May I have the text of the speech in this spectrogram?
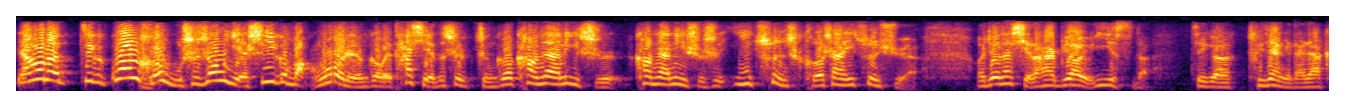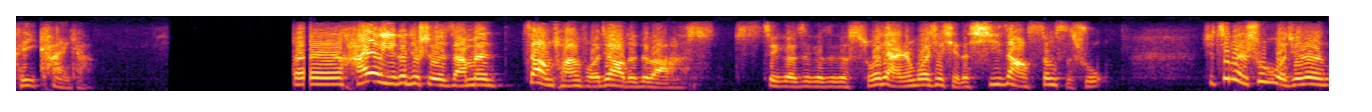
然后呢，这个关河武士周也是一个网络人，各位，他写的是整个抗战历史，抗战历史是一寸河山一寸血，我觉得他写的还是比较有意思的，这个推荐给大家可以看一看。呃，还有一个就是咱们藏传佛教的，对吧？这个这个这个索甲仁波切写的《西藏生死书》。就这本书，我觉得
